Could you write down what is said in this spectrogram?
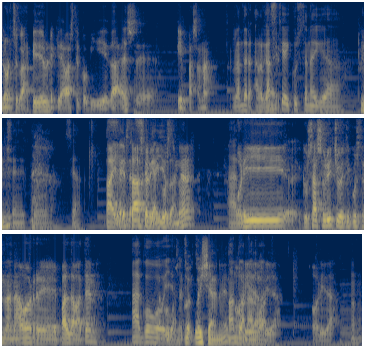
lortzeko arpideunek irabazteko bide da, ez? E, Game Passana. Lander, argazkia ikusten nahi geha Twitcheko, zea? Bai, Zer ez da- da gaiu ikusten, da? eh? Ah, Hori, guza zuritxu beti ikusten dana hor eh, balda baten. Ah. Go- Go- Goixan, eh? Mandoan Hori da, hori da. Hori da. Aha.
